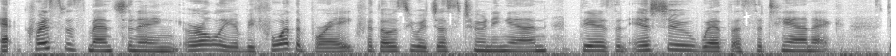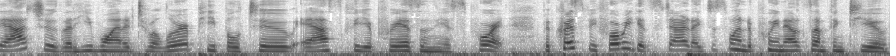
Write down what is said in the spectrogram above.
And Chris was mentioning earlier before the break, for those who are just tuning in, there's an issue with a satanic statue that he wanted to alert people to ask for your prayers and your support. But Chris, before we get started, I just wanted to point out something to you.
